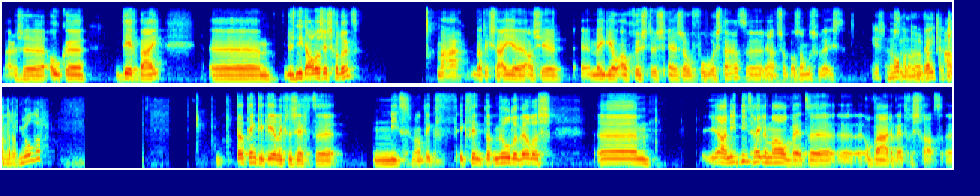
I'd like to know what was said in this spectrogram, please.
waren ze ook eh, dichtbij. Ehm, dus niet alles is gelukt. Maar wat ik zei, eh, als je eh, medio augustus er zo voor staat, eh, ja, het is ook wel eens anders geweest. Is dan Noppert een betere aan- keeper als Mulder? Dat denk ik eerlijk gezegd eh, niet. Want ik, ik vind dat Mulder wel eens ehm, ja, niet, niet helemaal eh, eh, op waarde werd geschat. Eh,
